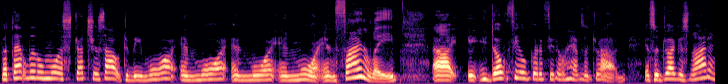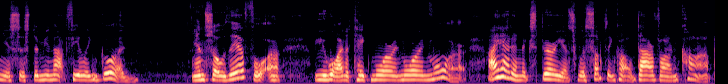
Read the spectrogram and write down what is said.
But that little more stretches out to be more and more and more and more. And and finally, uh, you don't feel good if you don't have the drug. If the drug is not in your system, you're not feeling good. And so, therefore, you want to take more and more and more. I had an experience with something called Darvon Comp.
